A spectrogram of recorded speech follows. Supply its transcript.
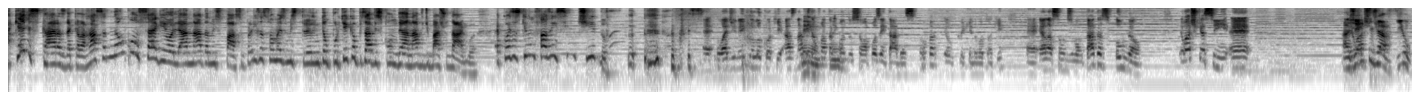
Aqueles caras daquela raça não conseguem olhar nada no espaço. Pra eles é só mais uma estrela. Então por que, que eu precisava esconder a nave debaixo d'água? É coisas que não fazem sentido. É, o Adnei colocou aqui, as naves Nenhum, da frota nenhum. quando são aposentadas, opa, eu cliquei no botão aqui, é, elas são desmontadas ou não? Eu acho que assim, é, A Eu gente acho- já viu.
